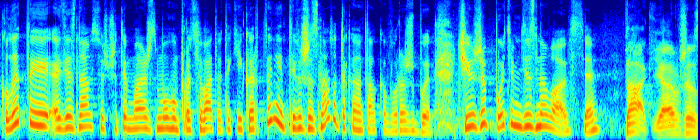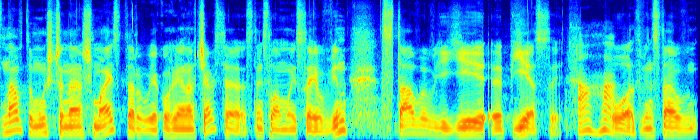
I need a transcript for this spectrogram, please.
Коли ти дізнався, що ти маєш змогу працювати в такій картині, ти вже знав, така Наталка Ворожбит? Чи вже потім дізнавався? Так, я вже знав, тому що наш майстер, у якого я навчався, Станіслав Моїсеєв, він ставив її е, п'єси. Ага. От він ставив,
